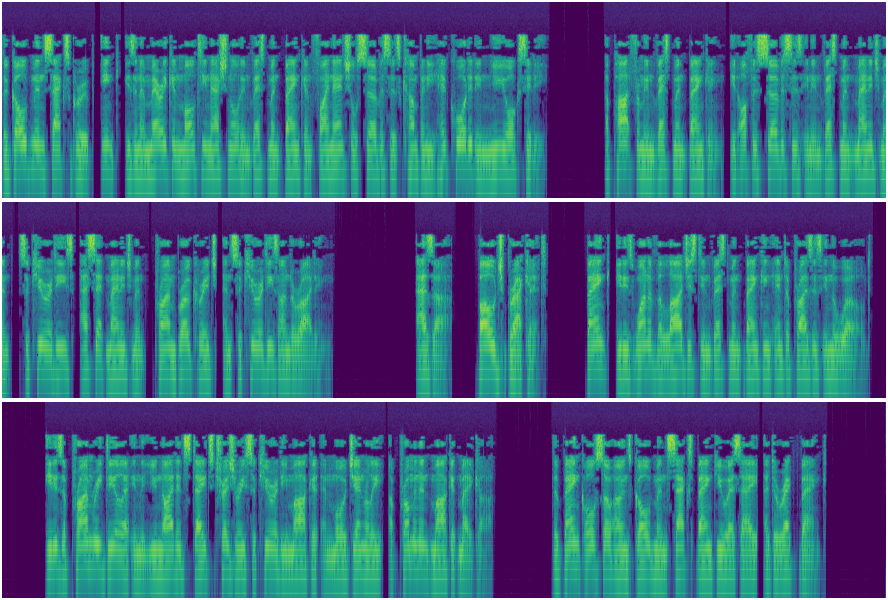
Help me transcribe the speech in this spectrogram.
The Goldman Sachs Group, Inc., is an American multinational investment bank and financial services company headquartered in New York City. Apart from investment banking, it offers services in investment management, securities, asset management, prime brokerage, and securities underwriting. As a bulge bracket bank, it is one of the largest investment banking enterprises in the world. It is a primary dealer in the United States Treasury security market and more generally, a prominent market maker. The bank also owns Goldman Sachs Bank USA, a direct bank.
